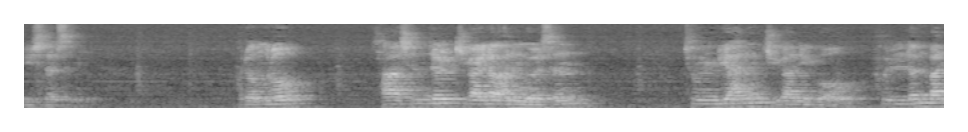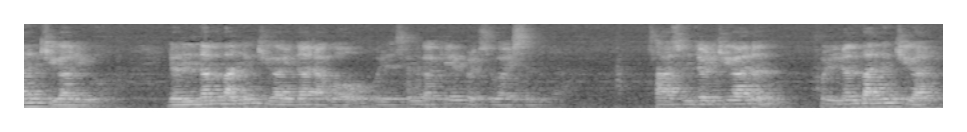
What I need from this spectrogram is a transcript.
있었습니다. 그러므로 사신절 기간이라고 하는 것은 준비하는 기간이고 훈련받는 기간이고 연단받는 기간이다라고 우리는 생각해 볼 수가 있습니다. 사순절 기간은 훈련받는 기간,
